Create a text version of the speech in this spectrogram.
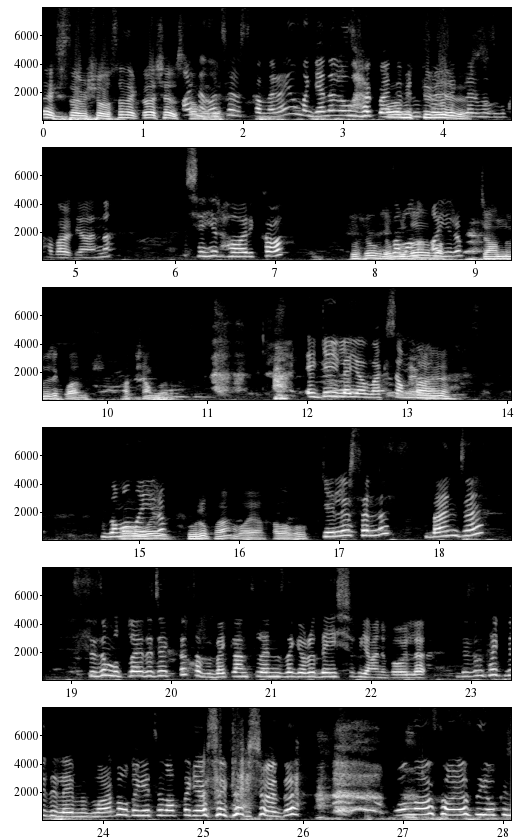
Ekstra bir şey olsa tekrar açarız Aynen kamerayı. açarız kamerayı ama genel olarak bence Ama bizim söyleyeceklerimiz bu kadar yani. Şehir harika. Bu çok güzel. Zaman Burada bak, ayırıp canlı müzik varmış akşamları. Ege ile yaz akşamları. Aynen. Zaman Vallahi ayırıp grup ha bayağı kalabalık. gelirseniz bence sizi mutlu edecektir. Tabii beklentilerinize göre değişir yani böyle. Bizim tek bir dileğimiz vardı. O da geçen hafta gerçekleşmedi. Bundan sonrası yokuş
